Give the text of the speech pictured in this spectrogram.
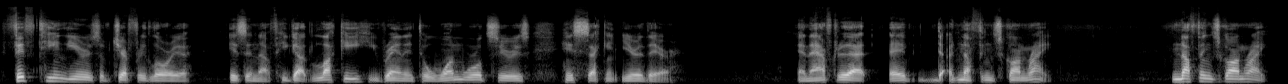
15 years of Jeffrey Loria is enough. He got lucky. He ran into one World Series his second year there. And after that, nothing's gone right. Nothing's gone right.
